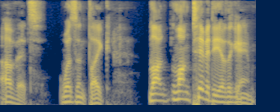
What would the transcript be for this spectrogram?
of it wasn't like long, longevity of the game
